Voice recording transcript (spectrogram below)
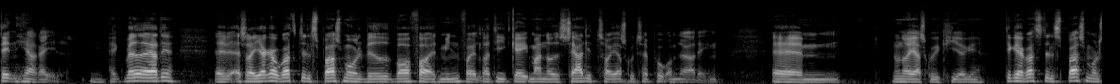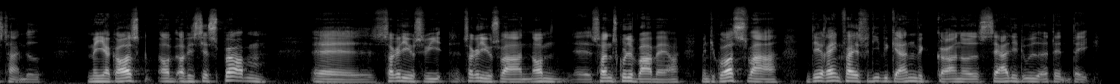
den her regel? Mm. Ikke? Hvad er det? Øh, altså, jeg kan jo godt stille spørgsmål ved, hvorfor at mine forældre, de gav mig noget særligt tøj, jeg skulle tage på om lørdagen. Øhm, nu når jeg skulle i kirke. Det kan jeg godt stille spørgsmålstegn ved. Men jeg kan også, og, og hvis jeg spørger dem, øh, så, kan de jo svi, så kan de jo svare, Nå, men, øh, sådan skulle det bare være. Men de kunne også svare, det er rent faktisk, fordi vi gerne vil gøre noget særligt ud af den dag.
